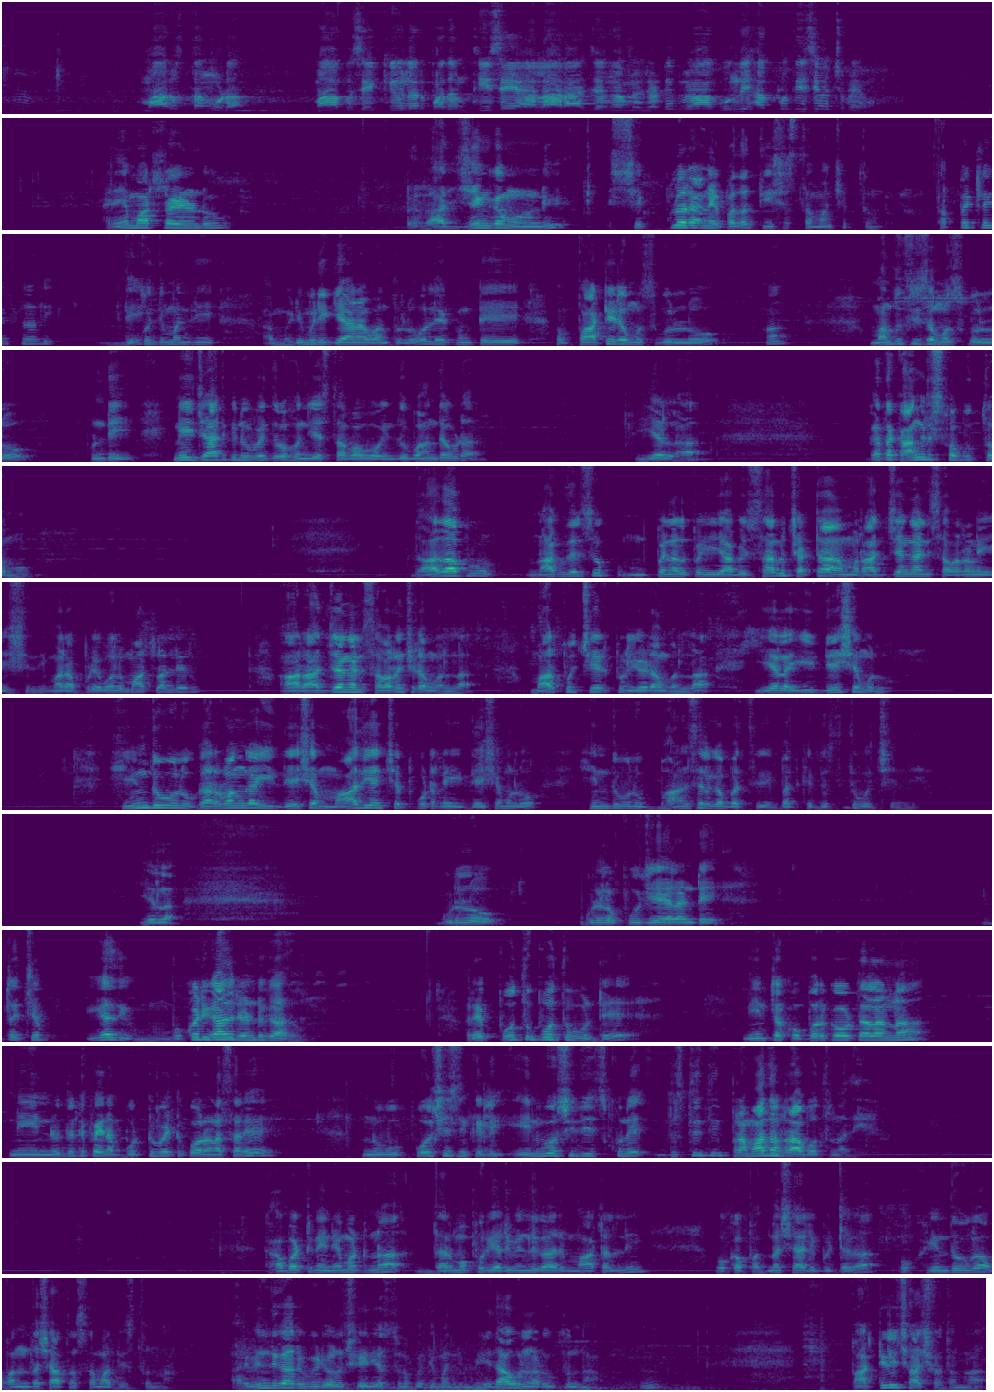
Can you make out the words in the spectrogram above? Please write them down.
మారుస్తాం కూడా. మాకు సెక్యులర్ పదం తీసేయాలా? రాజ్యాంగంలో ఉన్నటువంటి మాకు ఉంది? హక్కు తీసేయచ్చు మేము. ఏం మాట్లాడాడు? రాజ్యాంగం నుండి సెక్యులర్ అనే పదం తీసేస్తామని చెప్తుండ్రు తప్పెట్లయితుంది అది? కొద్దిమంది ఆ మిడిమిడి జ్ఞానవంతులో లేకుంటే పార్టీల ముసుగుల్లో మందు సీస ముసుగుల్లో ఉండి నీ జాతికి నువ్వే ద్రోహం చేస్తావా ఓ హిందూ బాంధవుడా? ఇవాళ గత కాంగ్రెస్ ప్రభుత్వము దాదాపు నాకు తెలిసి ఒక ముప్పై నలభై యాభై సార్లు చట్ట రాజ్యాంగాన్ని సవరణ చేసింది. మరి అప్పుడు ఎవరు మాట్లాడలేరు? ఆ రాజ్యాంగాన్ని సవరించడం వల్ల మార్పులు చేర్పులు చేయడం వల్ల ఇలా ఈ దేశంలో హిందువులు గర్వంగా ఈ దేశం మాది అని చెప్పుకుంటున్న ఈ దేశంలో హిందువులు బానిసలుగా బతి బతికే దుస్థితి వచ్చింది. ఇలా గుడిలో గుడిలో పూజ చేయాలంటే ఇట్లా చెప్ ఇక అది ఒకటి కాదు రెండు కాదు. రేపు పోతూ పోతూ ఉంటే నీ ఇంట్లో కొబ్బరి కొట్టాలన్నా నీ నుదుటిపైన బొట్టు పెట్టుకోవాలన్నా సరే నువ్వు పోలీస్ స్టేషన్కి వెళ్ళి ఎన్ఓసి తీసుకునే దుస్థితి ప్రమాదం రాబోతున్నది. కాబట్టి నేనేమంటున్నా ధర్మపురి అరవింద్ గారి మాటల్ని ఒక పద్మశాలి బిడ్డగా ఒక హిందువుగా వంద శాతం సమర్థిస్తున్నా. అరవింద్ గారి వీడియోలు షేర్ చేస్తున్న కొద్దిమంది మేధావులను అడుగుతున్నా. పార్టీలు శాశ్వతమా?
